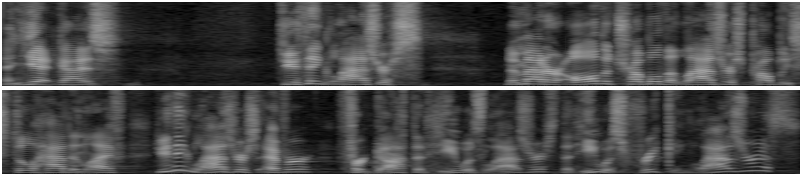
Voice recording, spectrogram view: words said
And yet, guys, do you think Lazarus no matter all the trouble that Lazarus probably still had in life, do you think Lazarus ever forgot that he was Lazarus, that he was freaking Lazarus?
